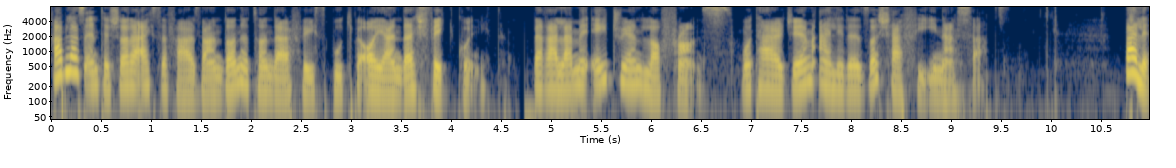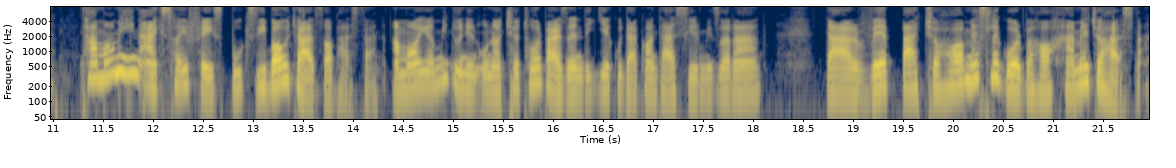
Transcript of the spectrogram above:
قبل از انتشار عکس فرزندانتان در فیسبوک به آیندهش فکر کنید. به قلم ایدریان لافرانس مترجم علیرضا شفیعی نسب بله تمام این عکس های فیسبوک زیبا و جذاب هستند اما آیا می‌دونین اونا چطور بر زندگی کودکان تاثیر می‌ذارن؟ در وب بچه ها مثل گربه ها همه جا هستن.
